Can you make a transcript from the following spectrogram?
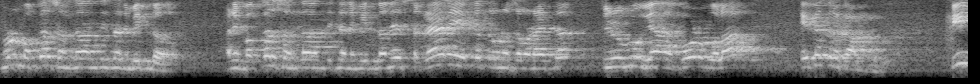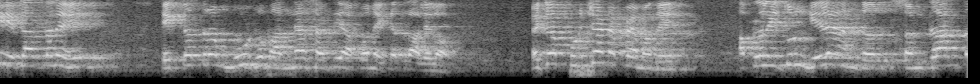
म्हणून मकर संक्रांतीचं निमित्त. आणि मकर संक्रांतीच्या निमित्ताने सगळ्यांनी एकत्र होऊन असं म्हणायचं तिळगू या गोड बोला एकत्र काम करू. ही एका अर्थाने एकत्र मूठ बांधण्यासाठी आपण एकत्र आलेलो आहोत. याच्या पुढच्या टप्प्यामध्ये आपल्याला इथून गेल्यानंतर संक्रांत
